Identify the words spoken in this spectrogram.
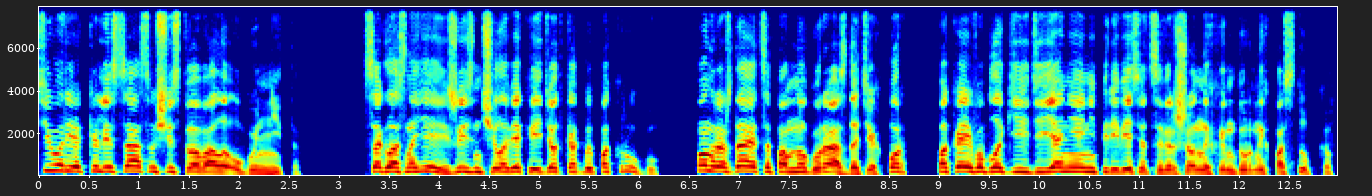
Теория колеса существовала у гуннитов. Согласно ей, жизнь человека идет как бы по кругу. Он рождается по многу раз до тех пор, пока его благие деяния не перевесят совершенных им дурных поступков.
